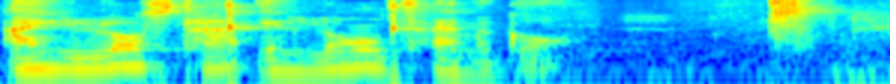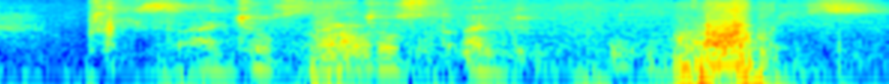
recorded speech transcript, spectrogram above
I lost her a long time ago. Please, I just, I just, I. Please.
